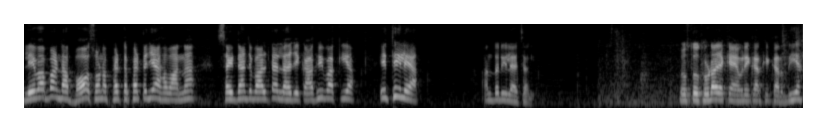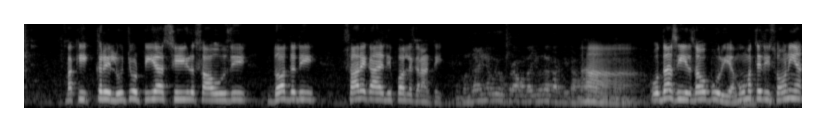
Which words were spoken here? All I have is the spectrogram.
ਲੇਵਾ ਭਾਂਡਾ ਬਹੁਤ ਸੋਹਣਾ, ਫਿੱਟ ਫਿੱਟ ਜਿਹਾ ਹਵਾਨਾ। ਸਾਈਡਾਂ 'ਚ ਵਾਲ ਢੱਲ ਹਜੇ ਕਾਫੀ ਬਾਕੀ ਆ। ਇੱਥੇ ਹੀ ਲਿਆ। ਅੰਦਰ ਹੀ ਲੈ ਚੱਲ। ਦੋਸਤੋ ਥੋੜਾ ਜਿਹਾ ਕੈਮਰੇ ਕਰਕੇ ਕਰਦੀ ਆ। ਬਾਕੀ ਘਰੇਲੂ ਝੋਟੀ ਆ ਸੀਲ ਸਾਊ ਦੀ, ਦੁੱਧ ਦੀ। ਸਾਰੇ ਕਾਹੇ ਦੀ ਫੁੱਲ ਗਾਰੰਟੀ। ਬੰਦਾ ਨਹੀਂ ਨਾ ਕੋਈ ਉੱਪਰ ਆਉਂਦਾ ਜੀ ਉਹਦਾ ਕਰਕੇ ਕੰਮ ਹਾਂ ਉਦਾਂ ਸੀਲ ਸਾਊ ਪੂਰੀ ਆ। ਮੂੰਹ ਮੱਥੇ ਦੀ ਸੋਹਣੀ ਆ।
